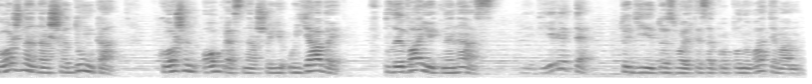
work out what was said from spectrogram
Кожна наша думка, кожен образ нашої уяви впливають на нас. Не вірите? Тоді дозвольте запропонувати вам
